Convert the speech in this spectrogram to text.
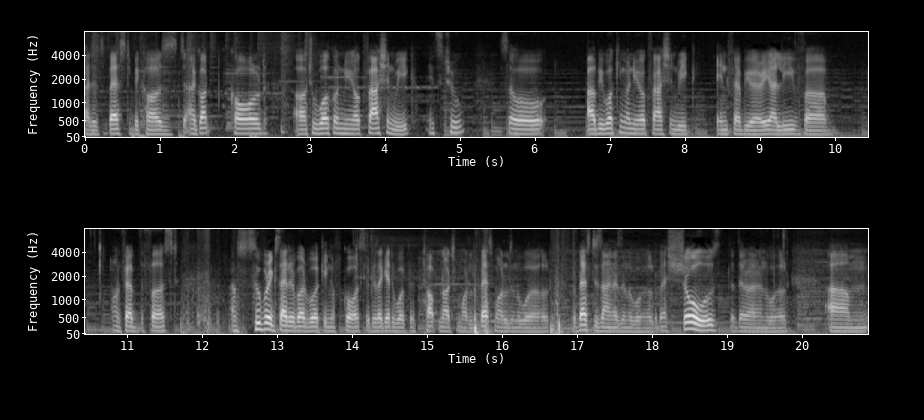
at its best because I got called uh, to work on New York Fashion Week. It's true. So I'll be working on New York Fashion Week in February. I leave uh, on Feb the 1st. I'm super excited about working, of course, because I get to work with top-notch models, the best models in the world, the best designers in the world, the best shows that there are in the world. Um,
